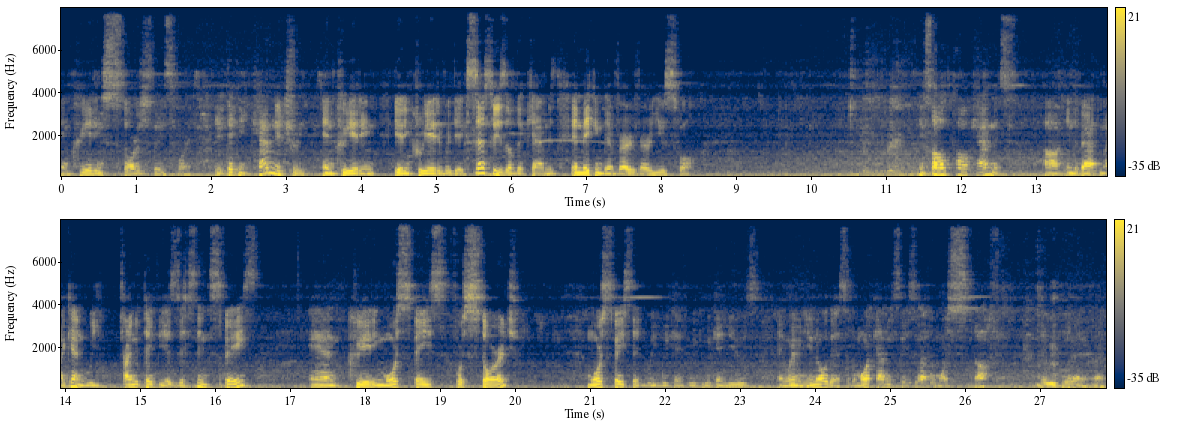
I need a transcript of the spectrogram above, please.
and creating storage space for it. They're taking cabinetry and creating, getting creative with the accessories of the cabinets and making them very, very useful. Install tall cabinets uh, in the bathroom. Again, we trying to take the existing space and creating more space for storage, more space that we, we, can, we, we can use. And women, you know this, so the more cabinet space you have, the more stuff that we put in it, right?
